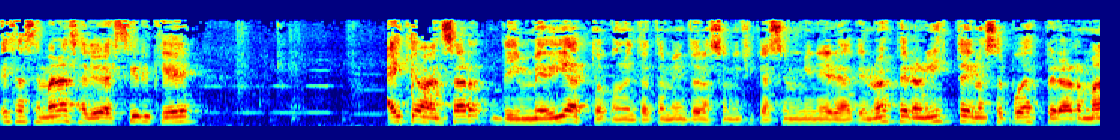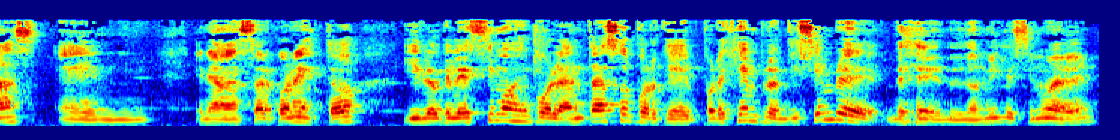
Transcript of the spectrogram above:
esta semana salió a decir que hay que avanzar de inmediato con el tratamiento de la zonificación minera, que no es peronista y no se puede esperar más en, en avanzar con esto. Y lo que le decimos es volantazo porque, por ejemplo, en diciembre de, de 2019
